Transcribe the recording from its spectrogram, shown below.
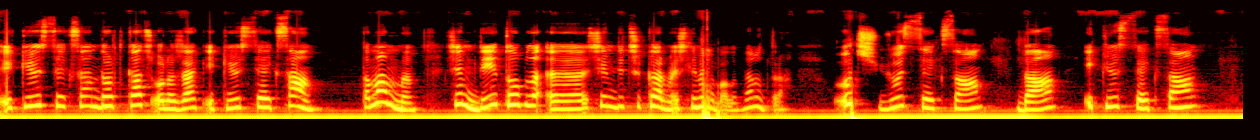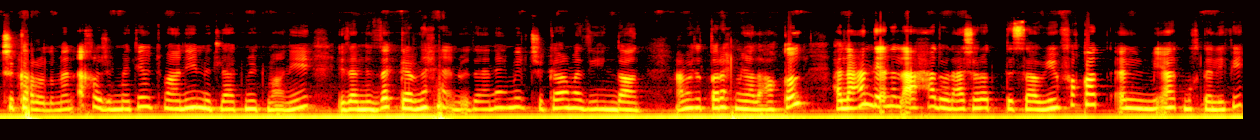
284 kaç olacak 280 tamam mı Şimdi topla e, şimdi çıkarma işlemi yapalım. هنطرح 380'dan 280 çıkaralım لأن أخرج ال 280 من 380 إذا بنتذكر نحن إنه إذا نعمل çıkarma ذهندان عملت الطرح من العقل هلا عندي أنا الآحاد والعشرات متساويين فقط المئات مختلفة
